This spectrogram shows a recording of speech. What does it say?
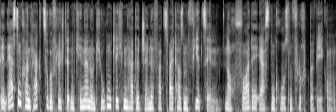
Den ersten Kontakt zu geflüchteten Kindern und Jugendlichen hatte Jennifer 2014, noch vor der ersten großen Fluchtbewegung.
